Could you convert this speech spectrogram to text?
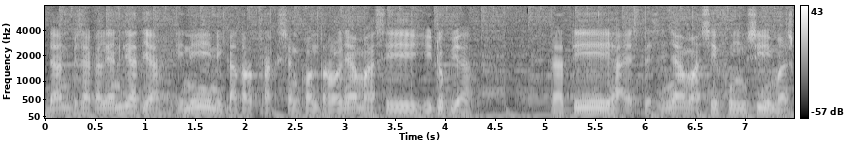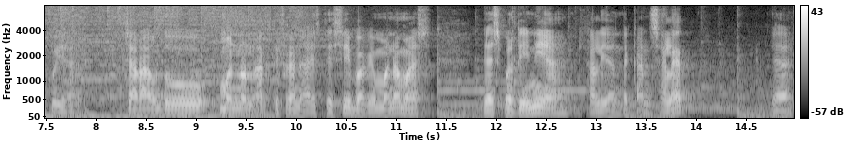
dan bisa kalian lihat ya ini indikator traction controlnya masih hidup ya berarti HSTC nya masih fungsi masku ya cara untuk menonaktifkan HSTC bagaimana mas? Ya seperti ini ya. Kalian tekan select ya.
